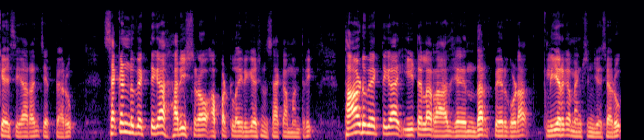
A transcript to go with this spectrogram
కేసీఆర్ అని చెప్పారు. సెకండ్ వ్యక్తిగా హరీష్ రావు అప్పట్లో ఇరిగేషన్ శాఖ మంత్రి. థర్డ్ వ్యక్తిగా ఈటెల రాజేందర్ పేరు కూడా క్లియర్గా మెన్షన్ చేశారు.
